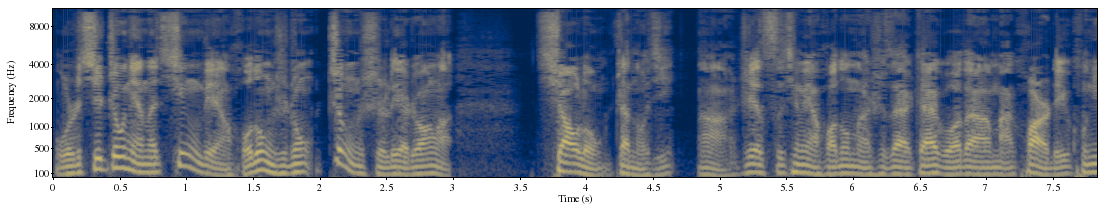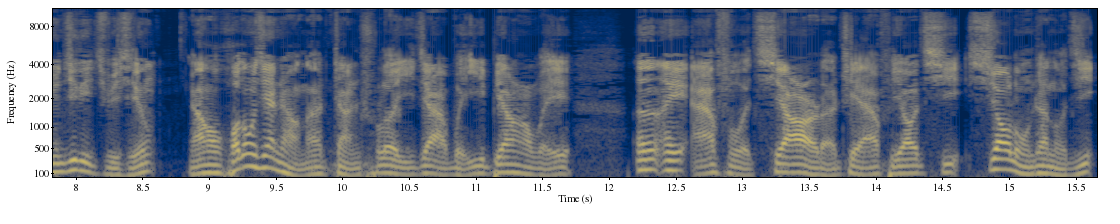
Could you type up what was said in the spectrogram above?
五十七周年的庆典活动之中，正式列装了枭龙战斗机。啊，这次庆典活动呢，是在该国的马库尔的一个空军基地举行。然后活动现场呢，展出了一架尾翼编号为 NAF 七二的 GF 幺七枭龙战斗机。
